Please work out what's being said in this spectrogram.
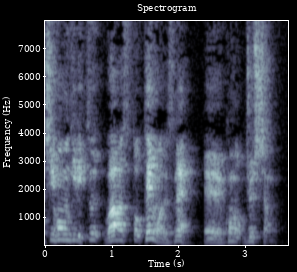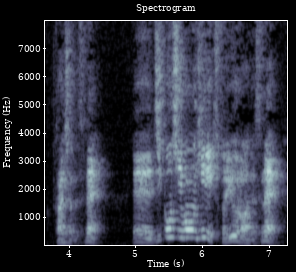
資本比率ワースト10はですね、えー、この10社の会社ですね。えー、自己資本比率というのはですね、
